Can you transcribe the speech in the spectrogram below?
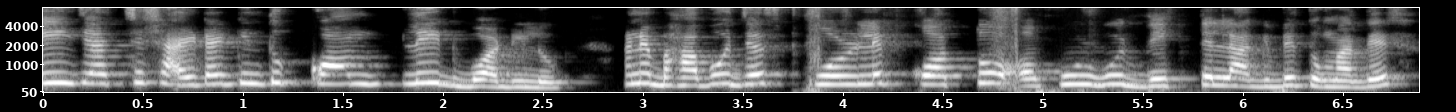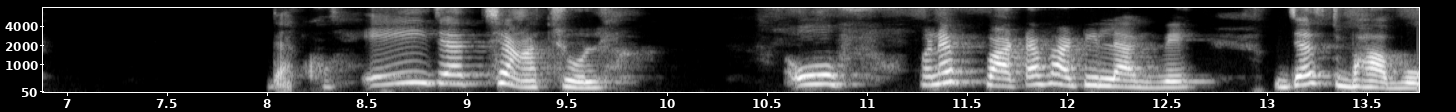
এই যাচ্ছে শাড়িটার কিন্তু কমপ্লিট বডি লুক মানে ভাবো জাস্ট পরলে কত অপূর্ব দেখতে লাগবে তোমাদের। দেখো, এই যাচ্ছে আঁচল। ওফ মানে ফাটাফাটি লাগবে। জাস্ট ভাবো।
